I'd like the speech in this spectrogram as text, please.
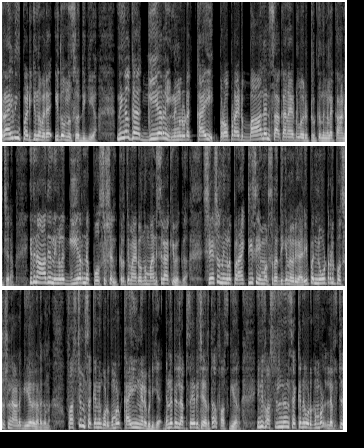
ഡ്രൈവിംഗ് പഠിക്കുന്നവരെ ഇതൊന്ന് ശ്രദ്ധിക്കുക. നിങ്ങൾക്ക് ഗിയറിൽ നിങ്ങളുടെ കൈ പ്രോപ്പറായിട്ട് ബാലൻസ് ആക്കാനായിട്ടുള്ള ഒരു ട്രിക്ക് നിങ്ങളെ കാണിച്ചു തരാം. ഇതിനാദ്യം നിങ്ങൾ ഗിയറിന്റെ പൊസിഷൻ കൃത്യമായിട്ട് ഒന്ന് മനസ്സിലാക്കി വെക്കുക. ശേഷം നിങ്ങൾ പ്രാക്ടീസ് ചെയ്യുമ്പോൾ ശ്രദ്ധിക്കേണ്ട ഒരു കാര്യം ഇപ്പം ന്യൂട്രൽ പൊസിഷനിലാണ് ഗിയർ കിടക്കുന്നത്. ഫസ്റ്റും സെക്കൻഡും കൊടുക്കുമ്പോൾ കൈ ഇങ്ങനെ പിടിക്കുക. എന്നിട്ട് ലെഫ്റ്റ് സൈഡ് ചേർത്ത് ഫസ്റ്റ് ഗിയർ ഇനി ഫസ്റ്റിൽ നിന്ന് സെക്കൻഡ് കൊടുക്കുമ്പോൾ ലെഫ്റ്റ്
